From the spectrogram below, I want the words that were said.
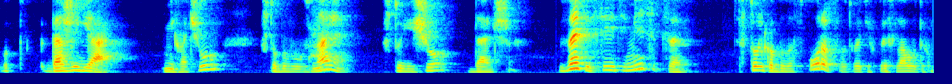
Вот даже я не хочу, чтобы вы узнали, что еще дальше. Знаете, все эти месяцы столько было споров вот в этих пресловутых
